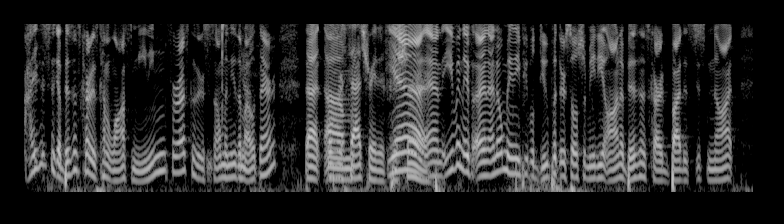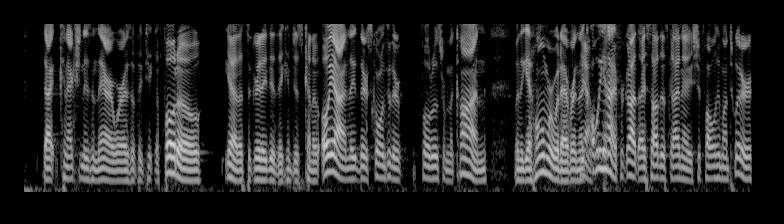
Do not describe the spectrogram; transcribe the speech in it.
I just think a business card has kind of lost meaning for us because there's so many of them out there that um, Oversaturated for yeah, sure. and even if and I know many people do put their social media on a business card, but it's just not that connection isn't there. Whereas if they take a photo, yeah, that's a great idea. They can just kind of oh yeah, and they, they're scrolling through their photos from the con when they get home or whatever, and they're like, oh yeah, I forgot I saw this guy and I should follow him on Twitter,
